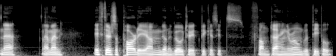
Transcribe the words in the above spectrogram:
Nah. I mean, if there's a party, I'm gonna go to it because it's fun to hang around with people,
